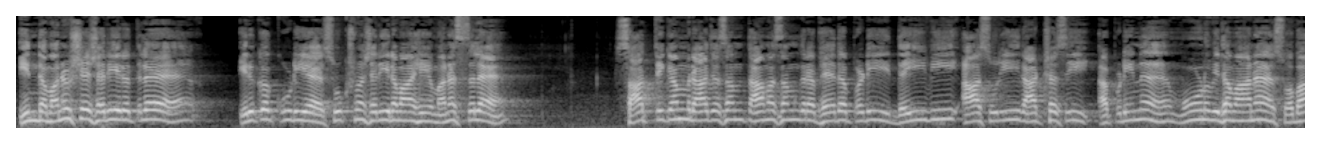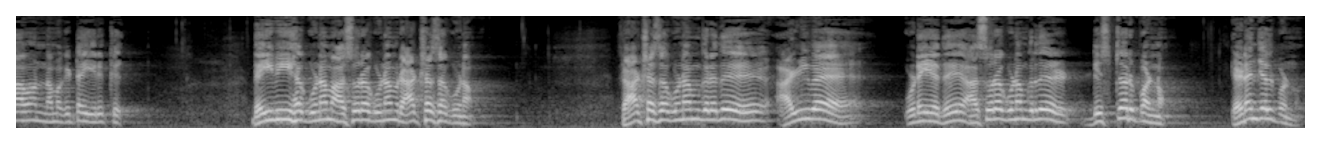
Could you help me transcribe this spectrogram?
இந்த மனுஷ சரீரத்தில் இருக்கக்கூடிய சூக்ம சரீரமாகிய மனசில் சாத்விகம் ராஜசம் தாமசங்கிற பேதப்படி தெய்வி ஆசுரி ராட்சசி அப்படின்னு மூணு விதமான ஸ்வபாவம் நம்மக்கிட்ட இருக்கு. தெய்வீக குணம் அசுர குணம் ராட்சச குணம். ராட்சச குணம்ங்கிறது அழிவை உடையது அசுர குணம்ங்கிறது டிஸ்டர்ப் பண்ணும் இடைஞ்சல் பண்ணும்.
